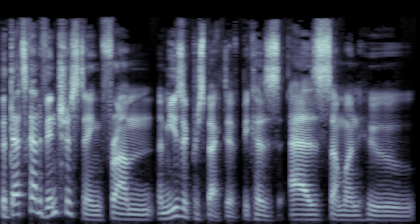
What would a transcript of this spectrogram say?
But that's kind of interesting from a music perspective because as someone who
